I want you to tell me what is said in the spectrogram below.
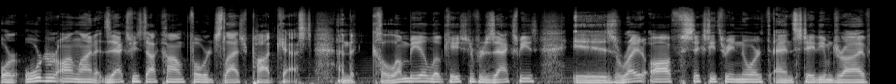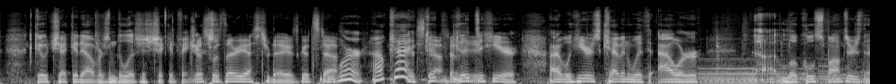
or order online at zaxby's.com forward slash podcast. And the Columbia location for Zaxby's is right off 63 North and Stadium Drive. Go check it out for some delicious chicken fingers. Just was there yesterday. It was good stuff. You were okay. Good stuff, good, good to hear. All right. Well, here's Kevin with our uh, local sponsors, and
